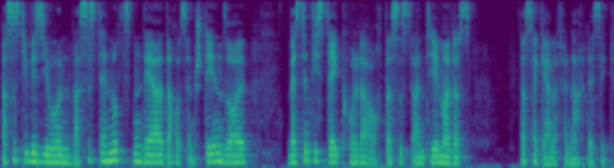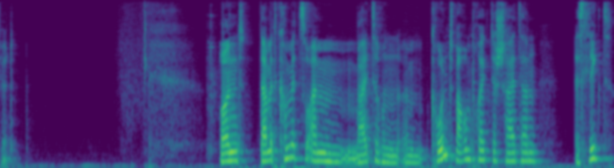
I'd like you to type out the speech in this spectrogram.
Was ist die Vision? Was ist der Nutzen, der daraus entstehen soll? Wer sind die Stakeholder? Auch das ist ein Thema, das, das da gerne vernachlässigt wird. Und damit kommen wir zu einem weiteren ähm, Grund, warum Projekte scheitern. Es liegt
